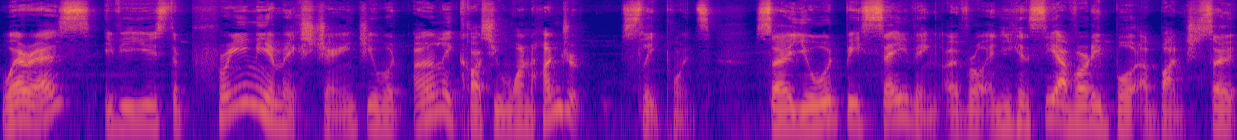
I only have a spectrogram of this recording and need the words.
Whereas, if you use the Premium Exchange, it would only cost you 100 sleep points. So you would be saving overall. And you can see I've already bought a bunch. So,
